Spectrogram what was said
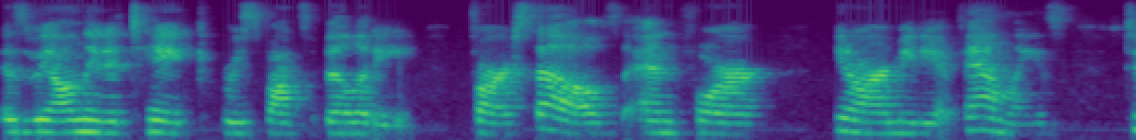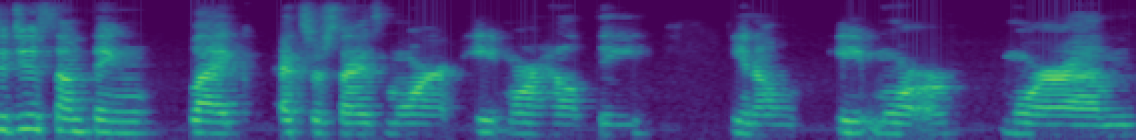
is we all need to take responsibility for ourselves and for you know our immediate families to do something like exercise more, eat more healthy, you know, eat more more um,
